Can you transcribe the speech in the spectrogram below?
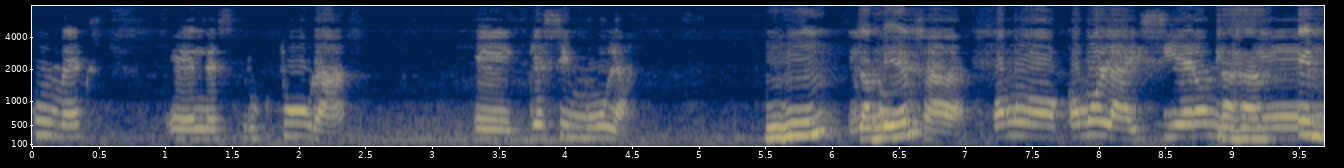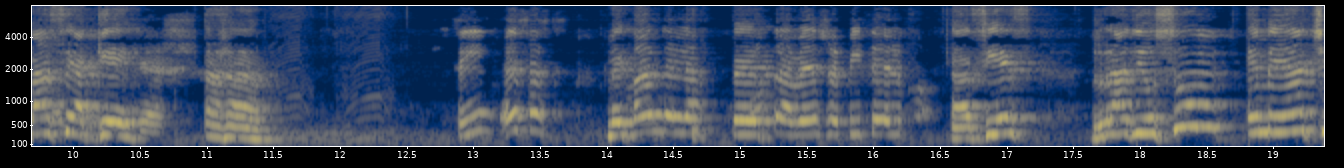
Jumex, eh, la estructura eh, que simula. ¿sí? También. O sea, cómo, cómo la hicieron y Ajá. qué- ¿En base a qué? Ajá. Sí, esas. Mándenla. Otra vez, repítelo. Así es. Radio Zoom MH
